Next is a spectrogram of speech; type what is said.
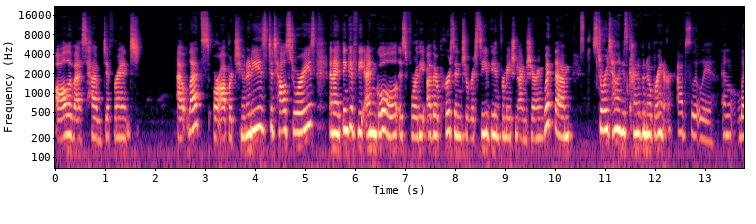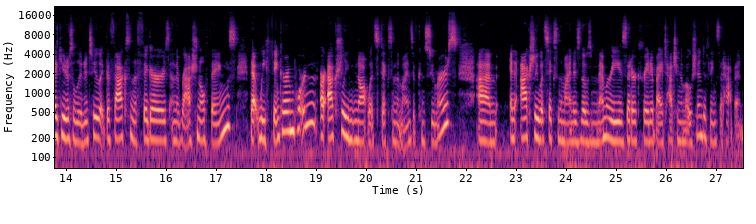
all of us have different outlets or opportunities to tell stories. And I think if the end goal is for the other person to receive the information I'm sharing with them, storytelling is kind of a no brainer. Absolutely. And like you just alluded to, like the facts and the figures and the rational things that we think are important are actually not what sticks in the minds of consumers. Um, and actually, what sticks in the mind is those memories that are created by attaching emotion to things that happen.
